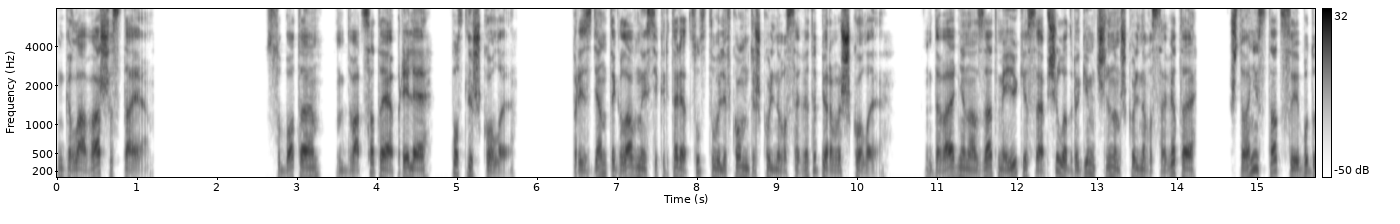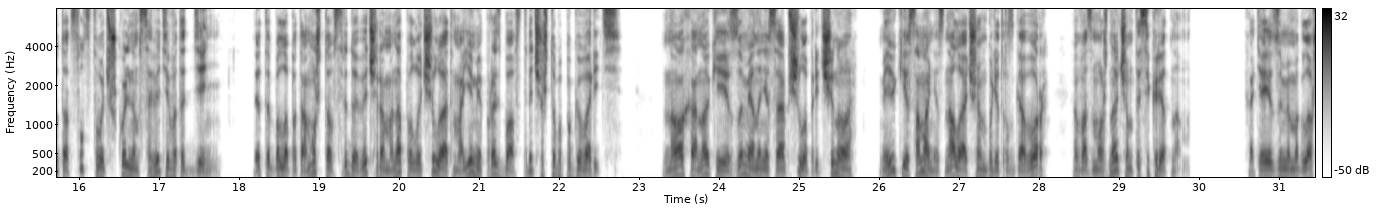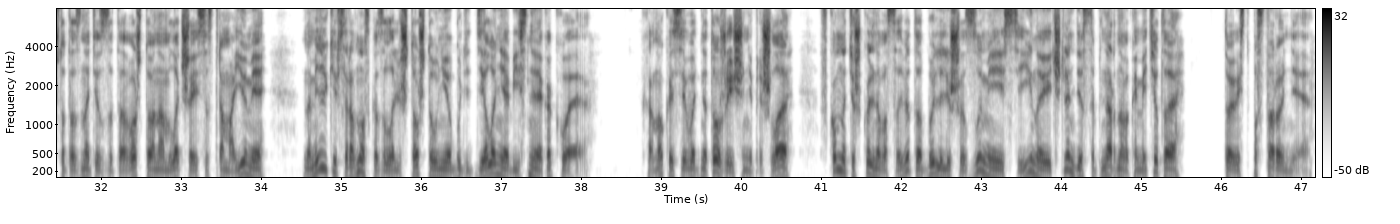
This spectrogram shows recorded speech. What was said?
Глава 6. Суббота, 20 апреля, после школы. Президент и главный секретарь отсутствовали в комнате школьного совета первой школы. Два дня назад Миюки сообщила другим членам школьного совета, что они с Тацией будут отсутствовать в школьном совете в этот день. Это было потому, что в среду вечером она получила от Майами просьбу о встрече, чтобы поговорить. Но Ханоки и Зуми она не сообщила причину, Миюки сама не знала, о чем будет разговор, возможно, о чем то секретном. Хотя Изуми могла что-то знать из-за того, что она младшая сестра Майюми, но Миюки все равно сказала лишь то, что у нее будет дело, не объясняя какое. Ханока сегодня тоже еще не пришла. В комнате школьного совета были лишь Изуми, Сиина и член дисциплинарного комитета, то есть посторонние.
